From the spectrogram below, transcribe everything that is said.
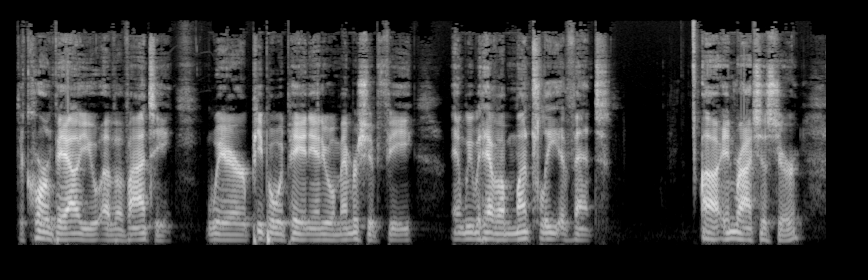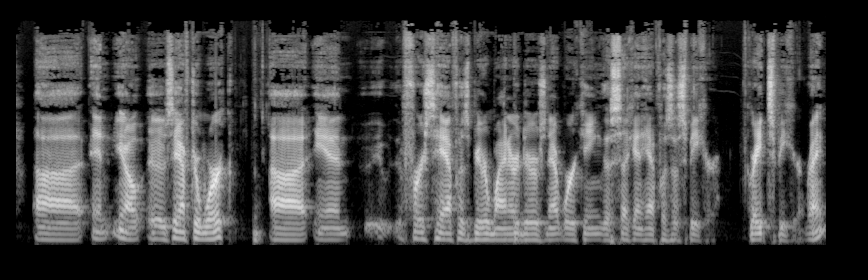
the core value of Avanti, where people would pay an annual membership fee, and we would have a monthly event uh, in Rochester. Uh, and you know, it was after work, uh, and the first half was beer, wine, hors d'oeuvres, networking. The second half was a speaker, great speaker, right?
